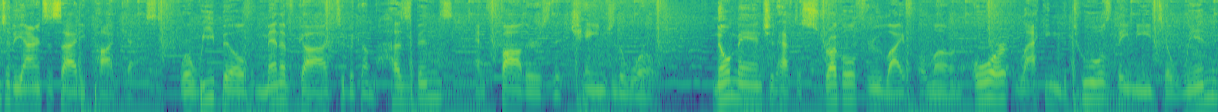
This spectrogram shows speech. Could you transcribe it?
to the Iron Society podcast, where we build men of God to become husbands and fathers that change the world. No man should have to struggle through life alone or lacking the tools they need to win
